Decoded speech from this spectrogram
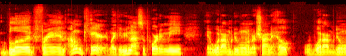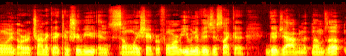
Blood, friend, I don't care. Like if you're not supporting me and what I'm doing or trying to help what I'm doing or trying to contribute in some way, shape, or form, even if it's just like a good job and a thumbs up,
